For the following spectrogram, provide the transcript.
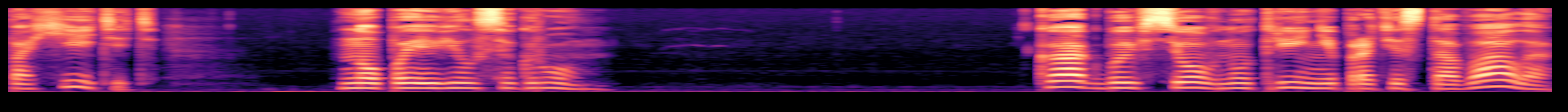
похитить, но появился гром. Как бы все внутри не протестовало,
